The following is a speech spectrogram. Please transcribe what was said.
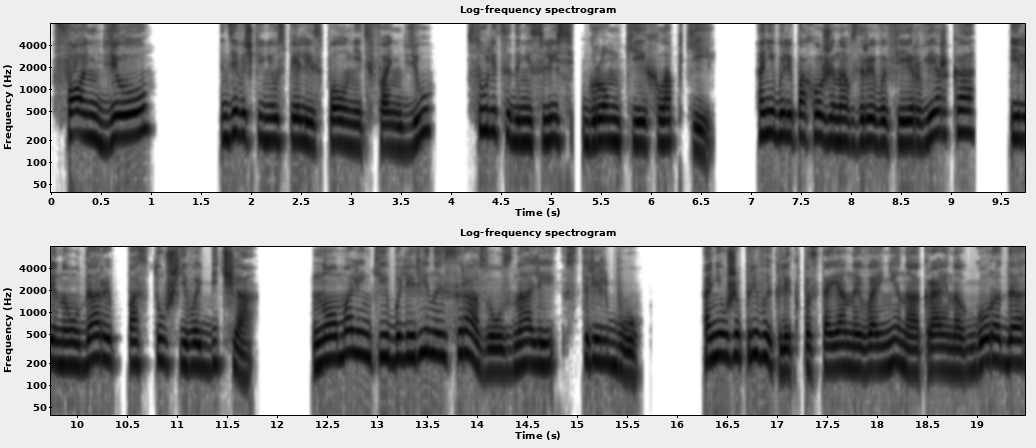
«Фондю!» Девочки не успели исполнить фондю, с улицы донеслись громкие хлопки. Они были похожи на взрывы фейерверка или на удары пастушьего бича. Но маленькие балерины сразу узнали стрельбу. Они уже привыкли к постоянной войне на окраинах города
